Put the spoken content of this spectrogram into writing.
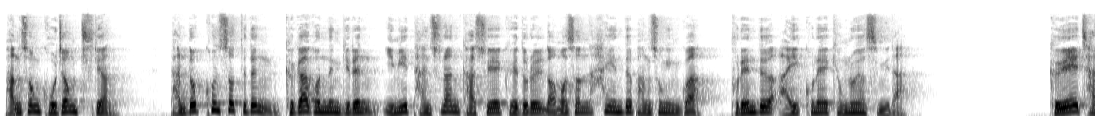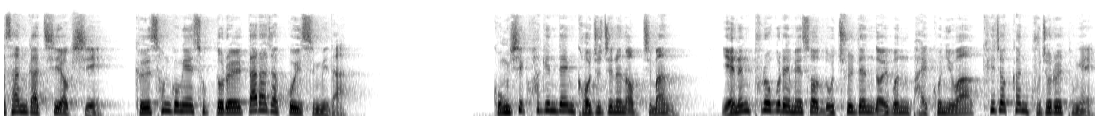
방송 고정 출연, 단독 콘서트 등 그가 걷는 길은 이미 단순한 가수의 궤도를 넘어선 하이엔드 방송인과 브랜드 아이콘의 경로였습니다. 그의 자산 가치 역시 그 성공의 속도를 따라잡고 있습니다. 공식 확인된 거주지는 없지만 예능 프로그램에서 노출된 넓은 발코니와 쾌적한 구조를 통해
